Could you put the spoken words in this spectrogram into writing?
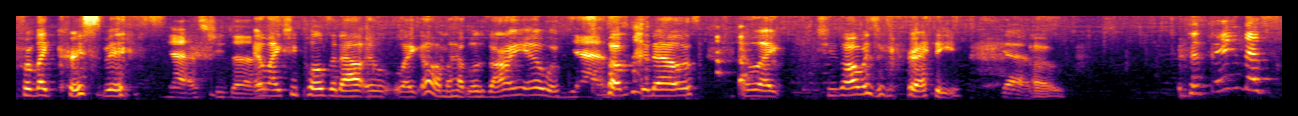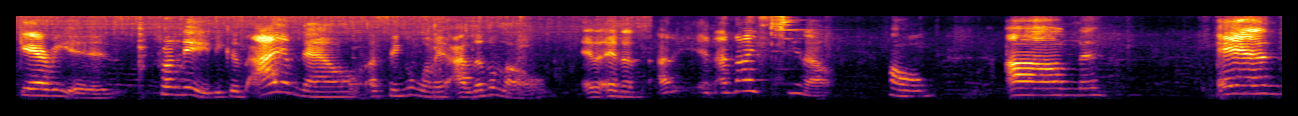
for like Christmas, Yes, she does. and like she pulls it out and like, oh, I'm gonna have lasagna with Yes. something else, and like she's always ready. yes. Um, the thing that's scary is for me because I am now a single woman. I live alone in, a- in a in a nice, you know, home. Um, and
